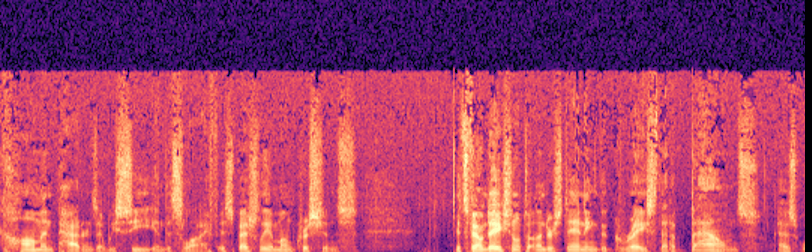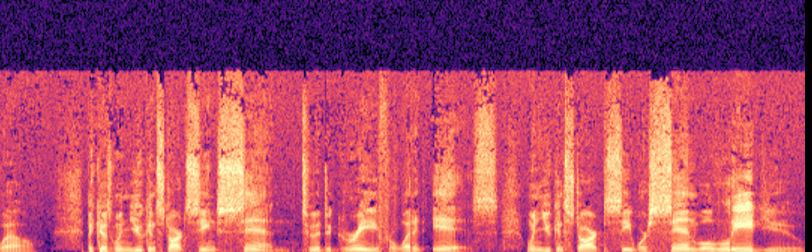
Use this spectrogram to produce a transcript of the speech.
common patterns that we see in this life, especially among Christians. It's foundational to understanding the grace that abounds as well. Because when you can start seeing sin to a degree for what it is, when you can start to see where sin will lead you,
